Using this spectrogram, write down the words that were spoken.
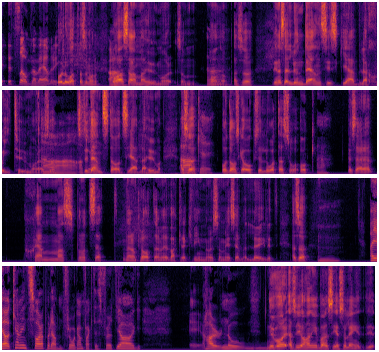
Somna med Henrik. Och låta som honom. Och ha samma humor som honom. Alltså, det är en sån här lundensisk jävla skithumor. Alltså. Ah, okej. Studentstads jävla humor. Alltså, Ah, okej. Och de ska också låta så. Och så här, skämmas på något sätt när de pratar med vackra kvinnor som är så jävla löjligt. Alltså, Ja, jag kan inte svara på den frågan faktiskt för att jag eh, har nog... nu var alltså jag hann ju bara se så länge. Det,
